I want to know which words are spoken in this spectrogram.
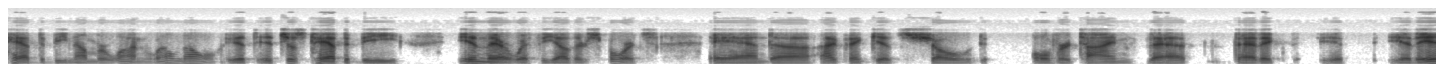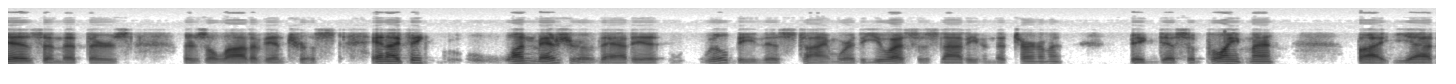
had to be number one. Well, no, it it just had to be in there with the other sports, and uh, I think it's showed over time that that it it it is, and that there's there's a lot of interest. And I think one measure of that it will be this time where the U.S. is not even the tournament. Big disappointment, but yet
